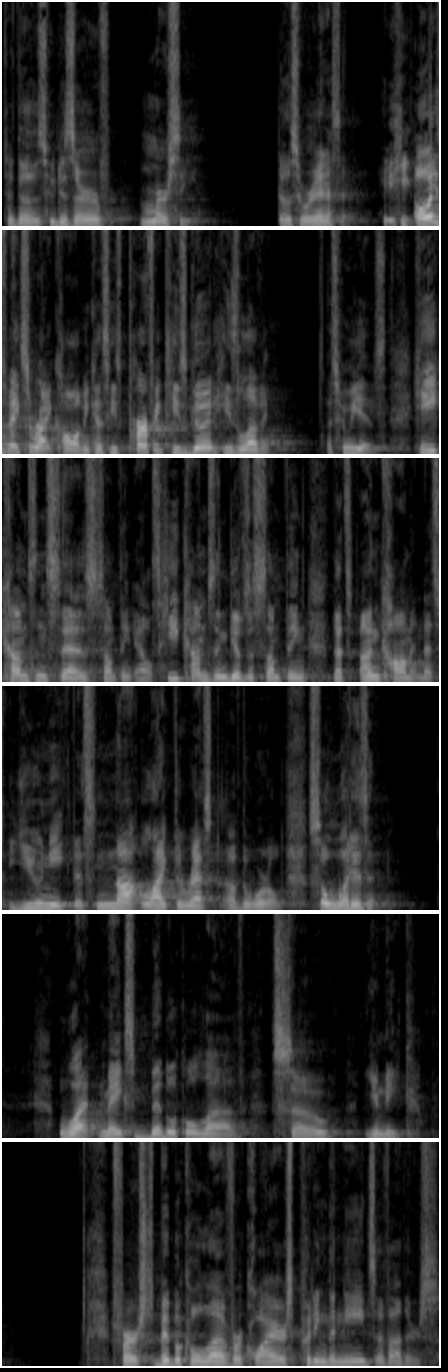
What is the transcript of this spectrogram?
to those who deserve mercy, those who are innocent. He always makes the right call because he's perfect, he's good, he's loving. That's who he is. He comes and says something else. He comes and gives us something that's uncommon, that's unique, that's not like the rest of the world. So, what is it? What makes biblical love so unique? First, biblical love requires putting the needs of others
